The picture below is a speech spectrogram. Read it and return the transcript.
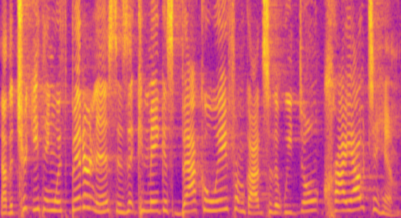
Now, the tricky thing with bitterness is it can make us back away from God so that we don't cry out to Him.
